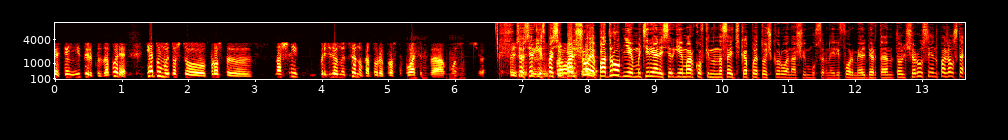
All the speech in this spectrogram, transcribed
не дырку в заборе. Я думаю, то, что просто нашли определенную цену, которую просто платят за хвост. Все, Все, Сергей, спасибо большое. Подробнее в материале Сергея Марковкина на сайте kp.ru о нашей мусорной реформе Альберта Анатольевича Руслина. Пожалуйста,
